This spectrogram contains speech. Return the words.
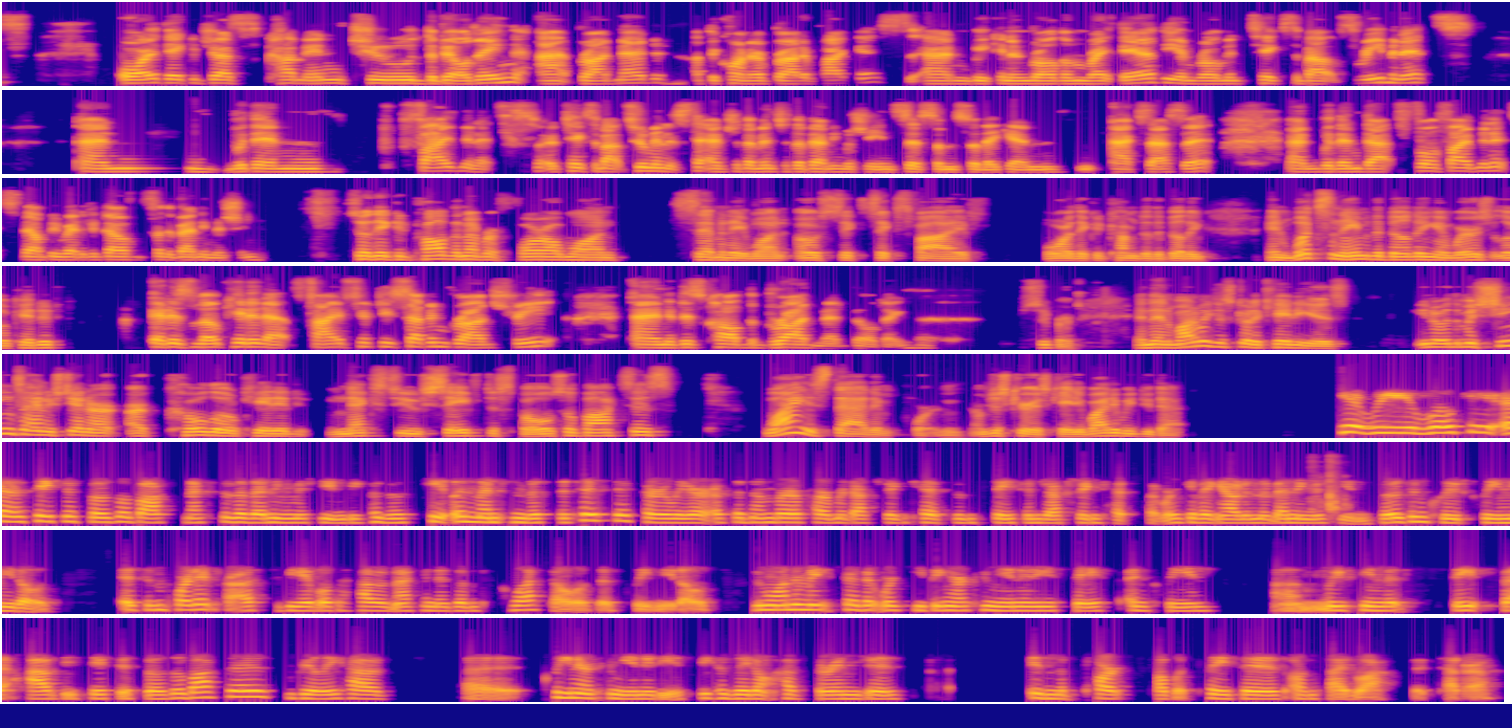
or they could just come into the building at Broadmed at the corner of Broad and Parkis, and we can enroll them right there. The enrollment takes about three minutes and within five minutes. It takes about two minutes to enter them into the vending machine system so they can access it. And within that full five minutes they'll be ready to go for the vending machine. So they could call the number 401 781 0665 or they could come to the building. And what's the name of the building and where is it located? It is located at 557 broad street and it is called the broadmed building. Super. And then why don't we just go to katie is you know the machines i understand are are co-located next to safe disposal boxes why is that important i'm just curious katie why did we do that yeah, we locate a safe disposal box next to the vending machine because, as Caitlin mentioned the statistics earlier of the number of harm reduction kits and safe injection kits that we're giving out in the vending machines, those include clean needles. It's important for us to be able to have a mechanism to collect all of those clean needles. We want to make sure that we're keeping our communities safe and clean um, we've seen that states that have these safe disposal boxes really have uh, cleaner communities because they don't have syringes in the parks, public places, on sidewalks, etc.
